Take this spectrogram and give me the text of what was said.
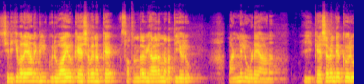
ശരിക്കും പറയുകയാണെങ്കിൽ ഗുരുവായൂർ കേശവനൊക്കെ സ്വതന്ത്ര വിഹാരം നടത്തിയൊരു മണ്ണിലൂടെയാണ് ഈ കേശവന്റെയൊക്കെ ഒരു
